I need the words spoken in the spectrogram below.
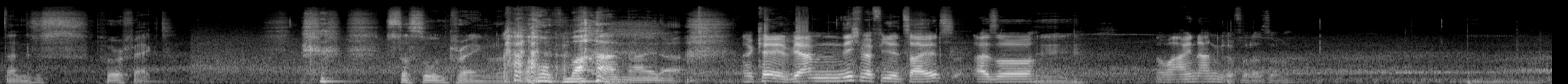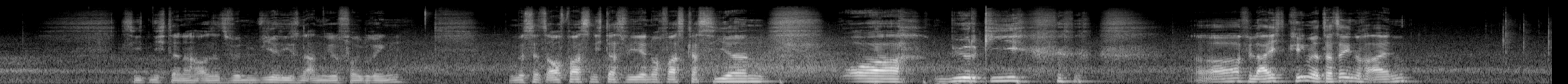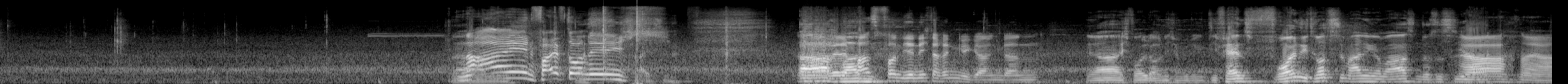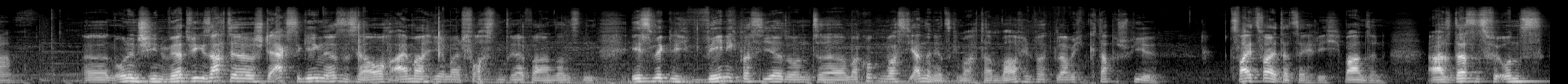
Dann ist es perfekt. ist doch so ein Prank, oder? Oh Mann, Alter. Okay, wir haben nicht mehr viel Zeit, also Nee. nochmal einen Angriff oder so. Sieht nicht danach aus, als würden wir diesen Angriff vollbringen. Wir müssen jetzt aufpassen, nicht, dass wir hier noch was kassieren. Oh, Bürki. ah, vielleicht kriegen wir tatsächlich noch einen. Nein, pfeif doch nicht! Scheiße. Ah, wäre der. Pass von dir nicht nach innen gegangen, dann. Ja, ich wollte auch nicht unbedingt. Die Fans freuen sich trotzdem einigermaßen, dass es hier Ja, naja. Äh, ein Unentschieden wird. Wie gesagt, der stärkste Gegner ist es ja auch. Einmal hier mein Pfostentreffer. Ansonsten ist wirklich wenig passiert und äh, mal gucken, was die anderen jetzt gemacht haben. War auf jeden Fall, glaube ich, ein knappes Spiel. 2-2 tatsächlich. Wahnsinn. Also das ist für uns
